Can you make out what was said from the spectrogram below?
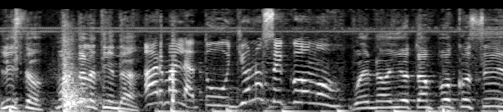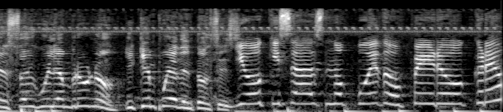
Listo, monta la tienda. Ármala tú, yo no sé cómo. Bueno, yo tampoco sé, soy William Bruno. ¿Y quién puede entonces? Yo quizás no puedo, pero creo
